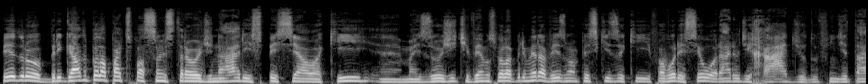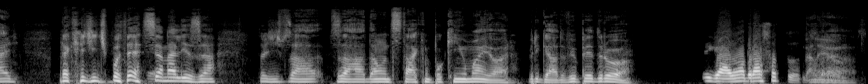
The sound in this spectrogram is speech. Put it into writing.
Pedro, obrigado pela participação extraordinária e especial aqui, é, mas hoje tivemos pela primeira vez uma pesquisa que favoreceu o horário de rádio do fim de tarde para que a gente pudesse é. analisar. Então a gente precisa, precisa, dar um destaque um pouquinho maior. Obrigado, viu, Pedro? Obrigado, um abraço a todos. Um abraço.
